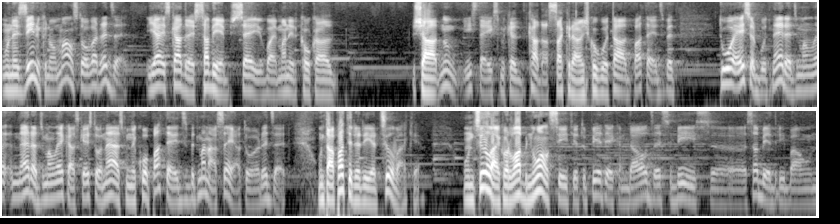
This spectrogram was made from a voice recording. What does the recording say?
Un es zinu, ka no malas to var redzēt. Ja es kādreiz saviebu seju, vai man ir kaut kāda šāda nu, izteiksme, kad kādā sakarā viņš kaut ko tādu pateicis. Bet to es varbūt neredzu. Man, neredzu. man liekas, ka es to neesmu neko pateicis, bet manā sejā to redzēt. Un tāpat ir arī ar cilvēkiem. Un cilvēki var labi nolasīt, ja tu pietiekami daudz esi bijis uh, sabiedrībā un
